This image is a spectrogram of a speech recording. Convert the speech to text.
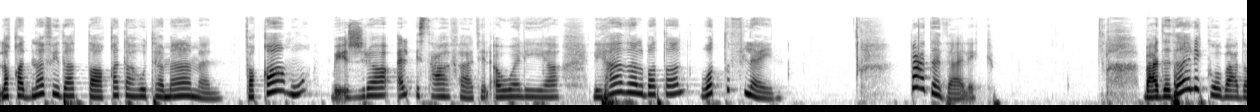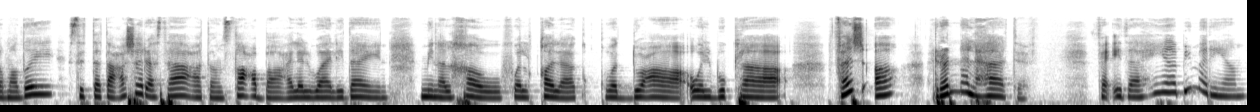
لقد نفذت طاقته تماما. فقاموا بإجراء الإسعافات الأولية لهذا البطل والطفلين. بعد ذلك بعد ذلك وبعد مضي ستة عشر ساعة صعبة على الوالدين من الخوف والقلق والدعاء والبكاء. فجأة رن الهاتف. فإذا هي بمريم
